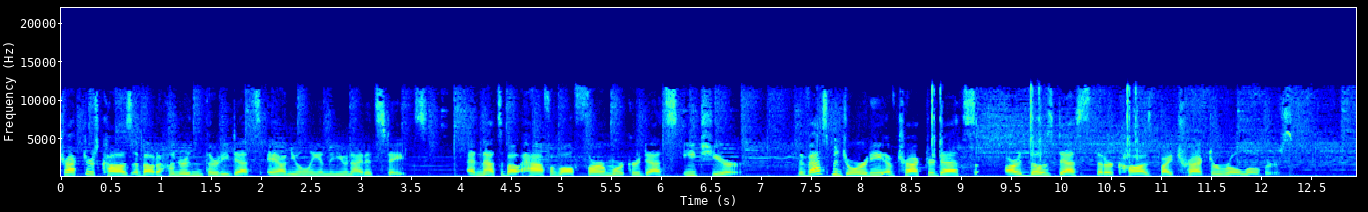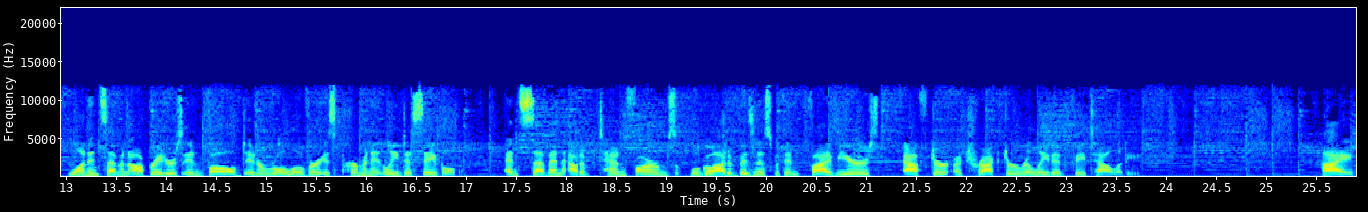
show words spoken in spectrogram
Tractors cause about 130 deaths annually in the United States, and that's about half of all farm worker deaths each year. The vast majority of tractor deaths are those deaths that are caused by tractor rollovers. One in seven operators involved in a rollover is permanently disabled, and seven out of 10 farms will go out of business within five years after a tractor related fatality. Hi,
